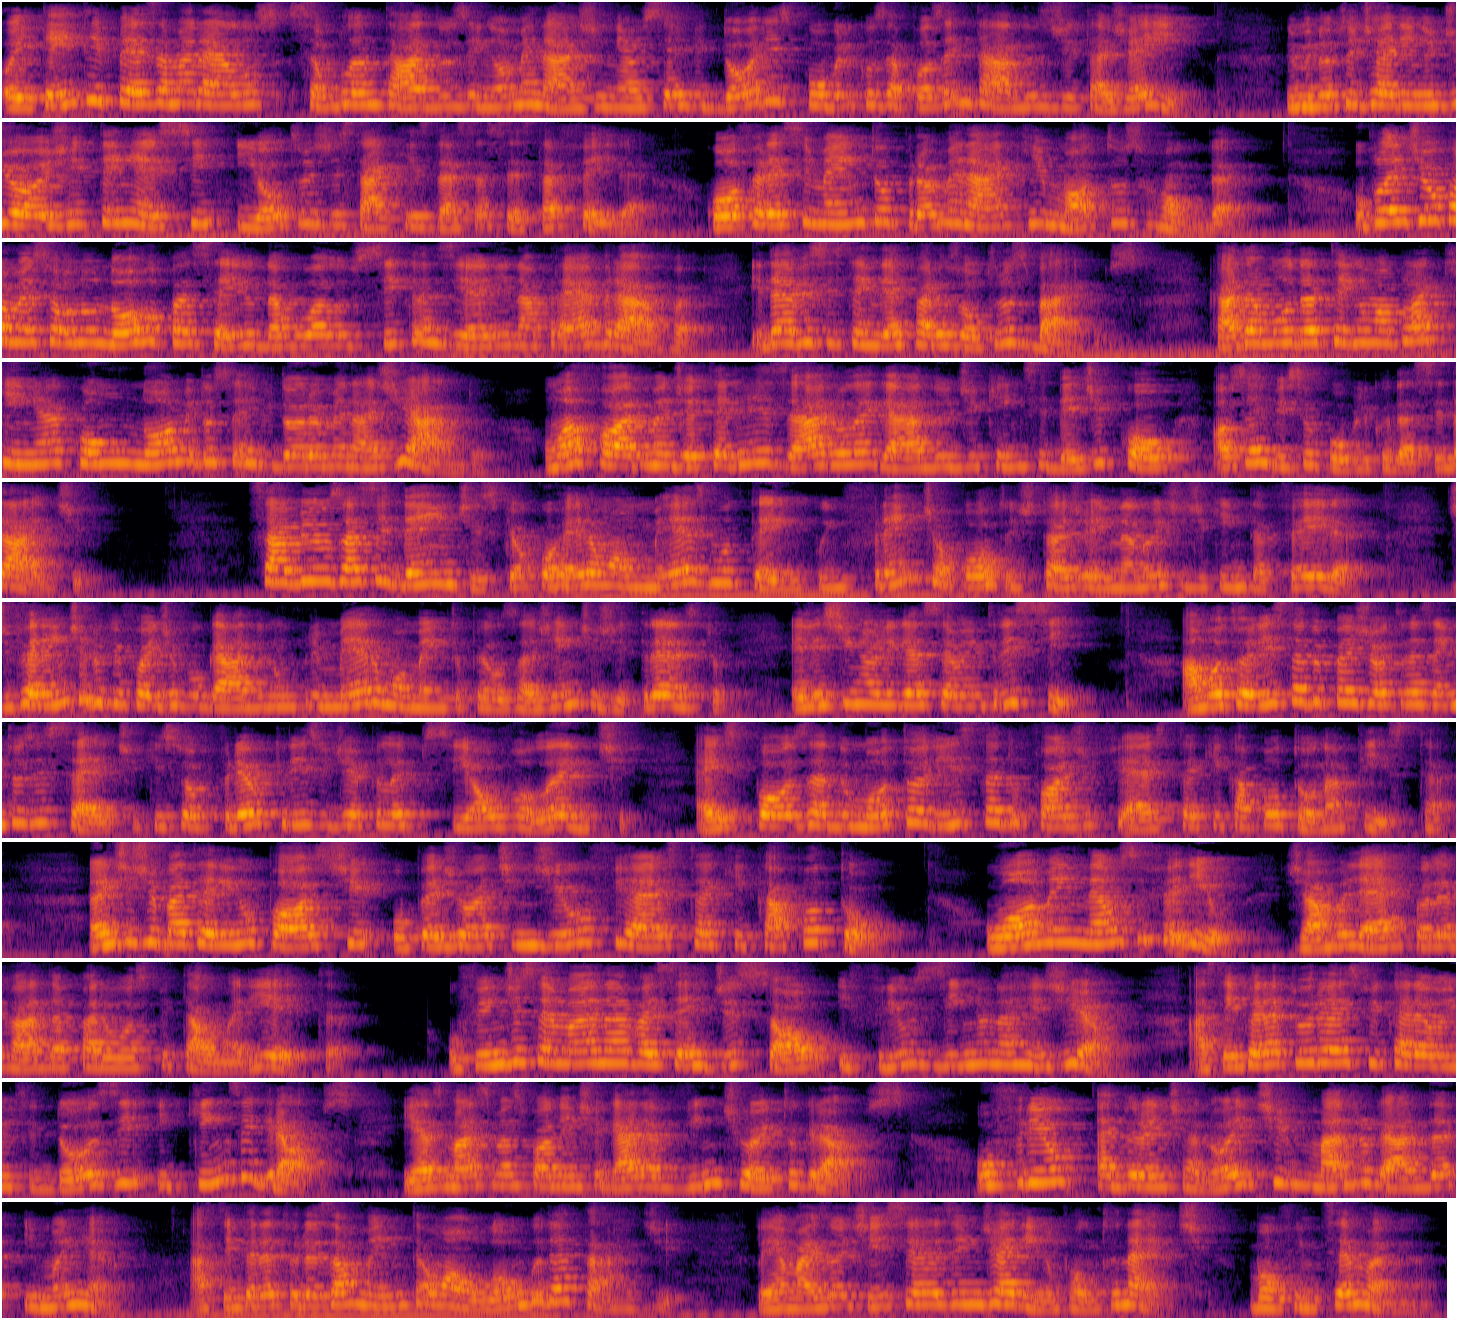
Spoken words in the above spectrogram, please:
80 ipês amarelos são plantados em homenagem aos servidores públicos aposentados de Itajaí. No Minuto Diarinho de hoje tem esse e outros destaques desta sexta-feira, com oferecimento Promenac Motos Honda. O plantio começou no novo passeio da rua Luci Canziani na Praia Brava e deve se estender para os outros bairros. Cada muda tem uma plaquinha com o nome do servidor homenageado, uma forma de eternizar o legado de quem se dedicou ao serviço público da cidade. Sabe os acidentes que ocorreram ao mesmo tempo em frente ao porto de Itajaí na noite de quinta-feira? Diferente do que foi divulgado num primeiro momento pelos agentes de trânsito, eles tinham ligação entre si. A motorista do Peugeot 307, que sofreu crise de epilepsia ao volante, é esposa do motorista do Ford Fiesta que capotou na pista. Antes de bater em um poste, o Peugeot atingiu o Fiesta que capotou. O homem não se feriu, já a mulher foi levada para o Hospital Marieta. O fim de semana vai ser de sol e friozinho na região. As temperaturas ficarão entre 12 e 15 graus e as máximas podem chegar a 28 graus. O frio é durante a noite, madrugada e manhã. As temperaturas aumentam ao longo da tarde. Leia mais notícias em diarinho.net. Bom fim de semana!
